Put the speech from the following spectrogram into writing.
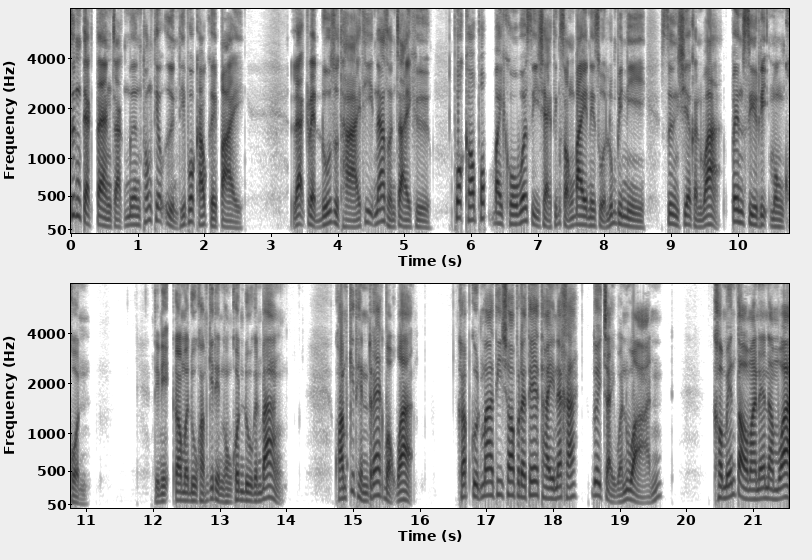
ซึ่งแตกต่างจากเมืองท่องเที่ยวอื่นที่พวกเขาเคยไป และเกร็ดรู้สุดท้ายที่น่าสนใจคือ พวกเขาพบใบโคเวอร์สีแฉกถึง 2 ใบในสวนลุมพินี ซึ่งเชื่อกันว่าเป็นสิริมงคล ทีนี้เรามาดูความคิดเห็นของคนดูกันบ้าง ความคิดเห็นแรกบอกว่า ครับกุดมาที่ชอบประเทศไทยนะคะ ด้วยใจหวานๆคอมเมนต์ต่อมาแนะนำว่า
